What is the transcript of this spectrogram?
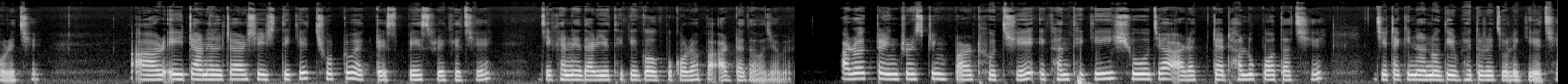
করেছে। আর এই টানেলটার শেষ দিকে ছোট একটা স্পেস রেখেছে, যেখানে দাঁড়িয়ে থেকে গল্প করা বা আড্ডা দেওয়া যাবে। আরও একটা ইন্টারেস্টিং পার্ট হচ্ছে, এখান থেকেই সোজা আর একটা ঢালু পথ আছে, যেটা কিনা নদীর ভেতরে চলে গিয়েছে।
